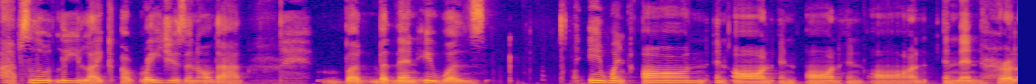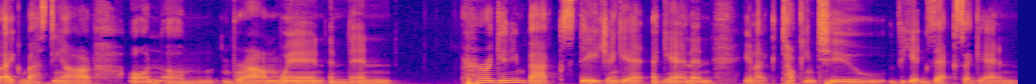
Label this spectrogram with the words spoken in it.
absolutely like outrageous and all that. But, but then it was it went on and on and on and on and then her like busting out on um Braunwyn and then her getting backstage again again and you know like talking to the execs again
